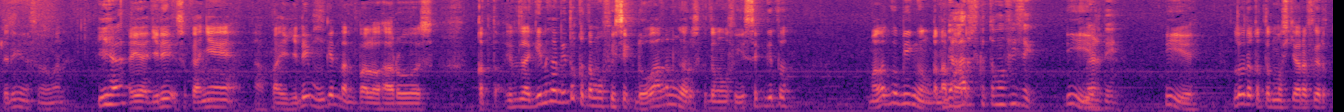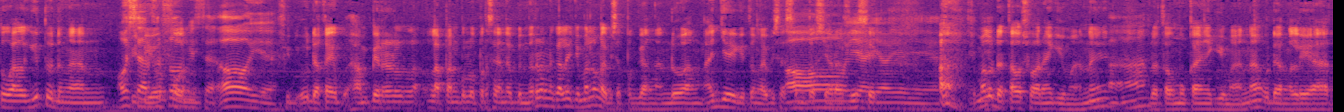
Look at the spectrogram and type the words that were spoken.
Jadi sama mana? Iya. Ah, Iya, jadi sukanya apa ya? Jadi mungkin tanpa lo harus ket- itu lagi kan itu ketemu fisik doang kan nggak harus ketemu fisik gitu. Malah gue bingung kenapa Udah harus ketemu fisik. Iya. Berarti. Iya. Lo udah ketemu secara virtual gitu dengan Oh, secara video virtual phone. bisa. Oh iya. Video, udah kayak hampir 80% nya beneran kali cuma lo nggak bisa pegangan doang aja gitu nggak bisa sentuh secara Oh iya fisik iya iya iya. cuma lu udah tahu suaranya gimana Ah. udah tahu mukanya gimana udah ngelihat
